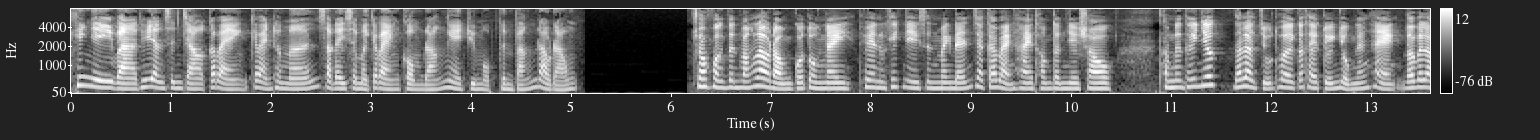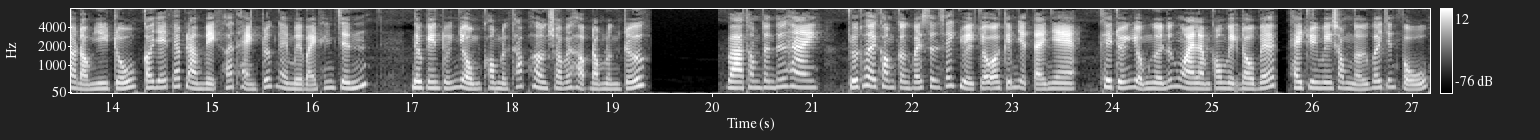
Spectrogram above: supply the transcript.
Khi Nhi và Thúy Anh xin chào các bạn. Các bạn thân mến, sau đây xin mời các bạn cùng đón nghe chuyên mục tin vắn lao động. Trong phần tin vắn lao động của tuần này, Thúy Anh và Khiết Nhi xin mang đến cho các bạn hai thông tin như sau. Thông tin thứ nhất, đó là chủ thuê có thể tuyển dụng ngắn hạn đối với lao động di trú có giấy phép làm việc hết hạn trước ngày 17 tháng 9. Điều kiện tuyển dụng không được thấp hơn so với hợp đồng lần trước. Và thông tin thứ hai, chủ thuê không cần phải xin xét duyệt chỗ ở kiểm dịch tại nhà khi tuyển dụng người nước ngoài làm công việc đầu bếp hay chuyên viên song ngữ với chính phủ.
